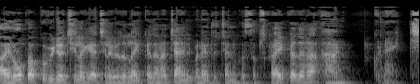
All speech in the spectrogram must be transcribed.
आई होप आपको वीडियो अच्छी लगे अच्छी लगे तो लाइक कर देना चैनल पर नहीं तो चैनल को सब्सक्राइब कर देना एंड गुड नाइट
